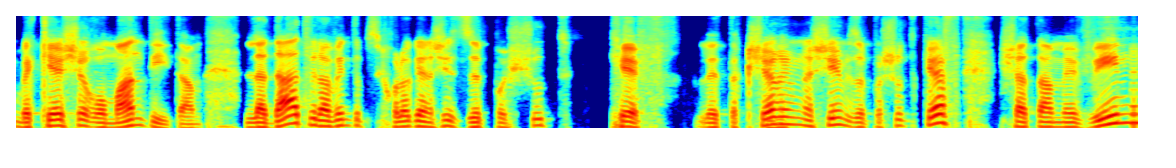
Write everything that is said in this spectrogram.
בקשר רומנטי איתם, לדעת ולהבין את הפסיכולוגיה הנשית זה פשוט כיף. לתקשר עם נשים זה פשוט כיף, שאתה מבין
